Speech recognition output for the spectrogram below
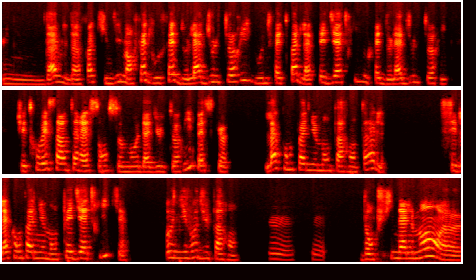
une, dame dernière fois qui me dit, mais en fait, vous faites de l'adulterie, vous ne faites pas de la pédiatrie, vous faites de l'adulterie. J'ai trouvé ça intéressant, ce mot d'adulterie, parce que l'accompagnement parental, c'est de l'accompagnement pédiatrique au niveau du parent. Mmh, mmh. Donc finalement, euh,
